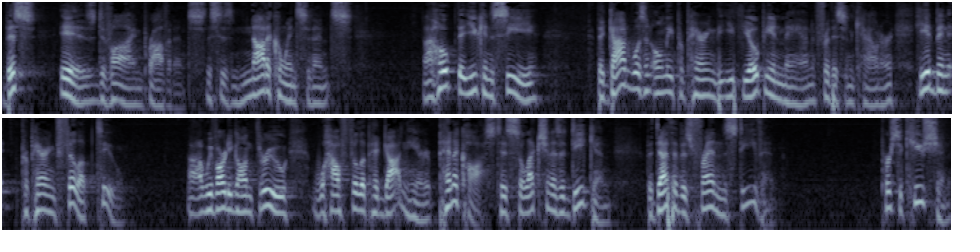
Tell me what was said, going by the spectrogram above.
This is divine providence. This is not a coincidence. And I hope that you can see that God wasn't only preparing the Ethiopian man for this encounter, he had been preparing Philip too. Uh, we've already gone through how Philip had gotten here. Pentecost, his selection as a deacon, the death of his friend Stephen, persecution,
